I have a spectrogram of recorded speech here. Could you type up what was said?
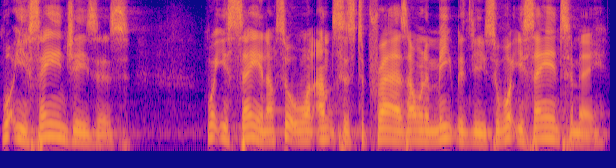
What are you saying, Jesus? What are you saying? I sort of want answers to prayers. I want to meet with you. So, what are you saying to me?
